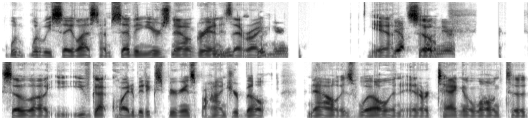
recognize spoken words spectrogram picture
what, what did we say last time? Seven years now, Grant? Mm-hmm. Is that right? Yeah. Yep, so so uh, you've got quite a bit of experience behind your belt now as well, and, and are tagging along to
